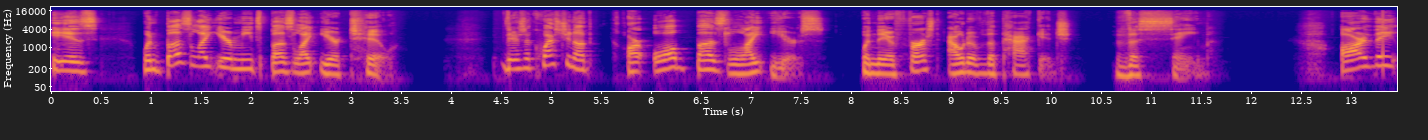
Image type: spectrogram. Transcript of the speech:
Is when Buzz Lightyear meets Buzz Lightyear 2, there's a question of are all Buzz Lightyears, when they're first out of the package, the same? Are they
